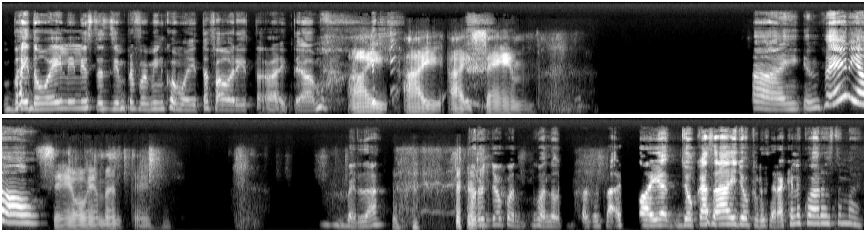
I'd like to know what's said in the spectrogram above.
By the way, Lili, usted siempre fue mi incomodita favorita. Ay, te amo. Ay, ay, ay, same. Ay, ¿en serio? Sí, obviamente. ¿Verdad? Pero yo cuando, cuando, estaba, yo casada y yo, pero ¿será que le cuadro a este mal?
